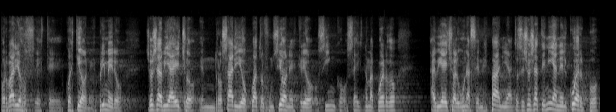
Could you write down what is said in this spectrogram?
por varios este, cuestiones. Primero, yo ya había hecho en Rosario cuatro funciones, creo, o cinco o seis, no me acuerdo, había hecho algunas en España, entonces yo ya tenía en el cuerpo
